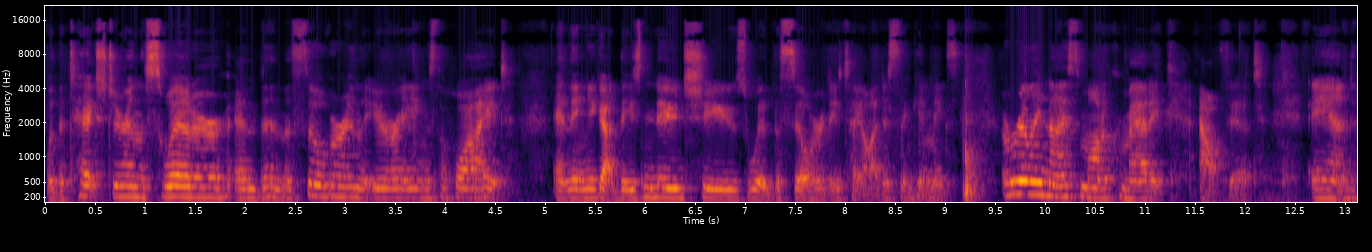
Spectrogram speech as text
with the texture in the sweater and then the silver in the earrings, the white, and then you got these nude shoes with the silver detail. I just think it makes a really nice monochromatic outfit. And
